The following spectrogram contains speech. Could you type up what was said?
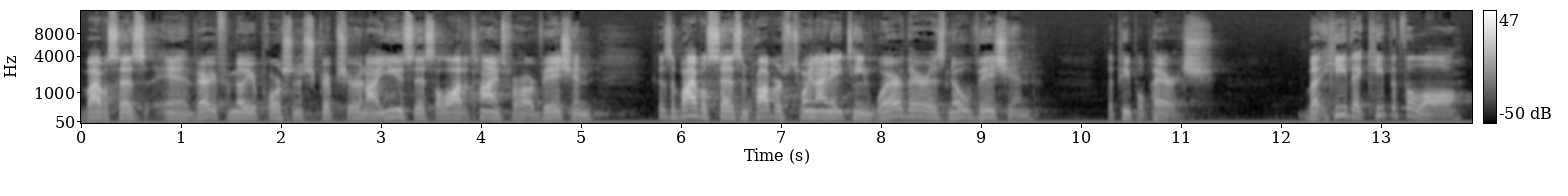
The Bible says a very familiar portion of Scripture, and I use this a lot of times for our vision, because the Bible says in Proverbs 29 18, Where there is no vision, the people perish. But he that keepeth the law,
